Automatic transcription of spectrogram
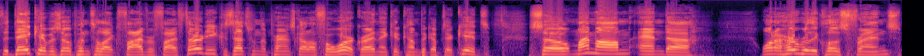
the daycare was open till like five or five thirty because that's when the parents got off for work, right? And they could come pick up their kids. So my mom and uh, one of her really close friends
